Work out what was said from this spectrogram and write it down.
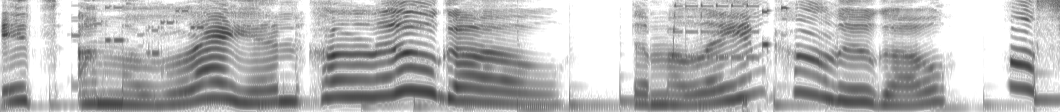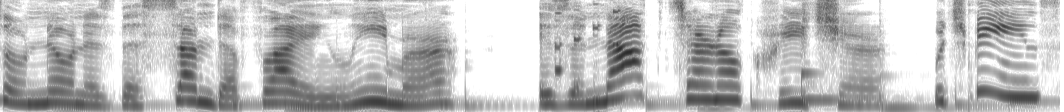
It's a Malayan Colugo. The Malayan Colugo, also known as the Sunda flying lemur, is a nocturnal creature, which means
